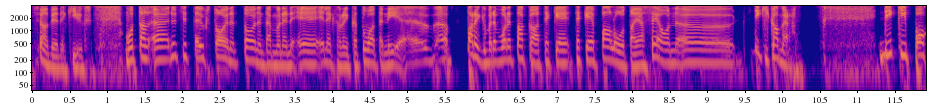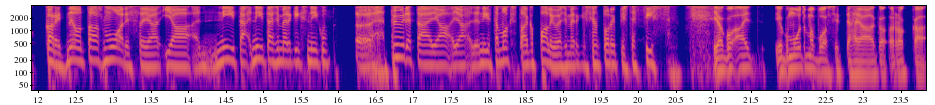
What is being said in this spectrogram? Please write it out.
se on tietenkin yksi. Mutta äh, nyt sitten yksi toinen, toinen tämmöinen äh, elektroniikkatuote, niin äh, parikymmenen vuoden takaa tekee, tekee paluuta ja se on äh, digikamera. Digipokkarit, ne on taas muodissa ja, ja niitä, niitä esimerkiksi niinku, äh, pyydetään ja, ja, ja niistä maksetaan aika paljon esimerkiksi ihan tori.fissä. Joku, ai, joku muutama vuosi sitten hän alkoi rokkaa,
